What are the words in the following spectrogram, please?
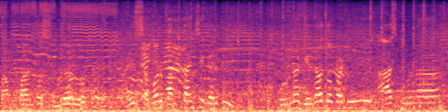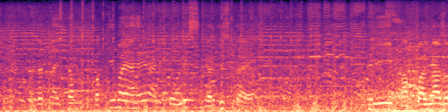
बाप्पांचं सुंदर रूप आणि समोर भक्तांची गर्दी. पूर्ण गिरगाव चौपाटी आज पूर्ण म्हणतात एकदम भक्तिमय आहे आणि तेवढीच गर्दीसुद्धा आहे. तरी बाप्पांना जो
